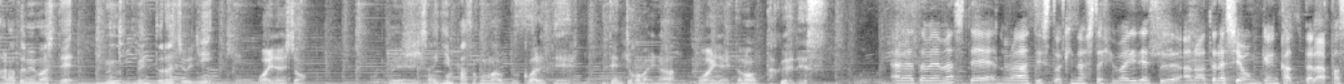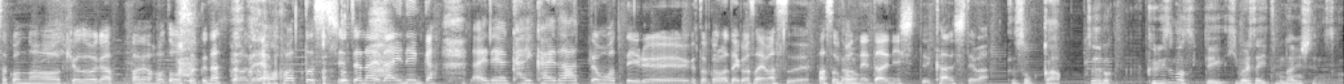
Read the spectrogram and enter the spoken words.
改めまして、ムーブメントラジオにお会いナイト。えー最近パソコンがぶっ壊れて、てんとこまいなお会いナイトの拓也です。改めまして、ノラアーティスト木下ひばりです。あの、新しい音源買ったらパソコンの挙動がバカほど遅くなったので、今年じゃない、来年か、来年買い替えだって思っているところでございます。パソコンネタにして関しては。そっか。そういえば、クリスマスってひばりさんいつも何してるんですか？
